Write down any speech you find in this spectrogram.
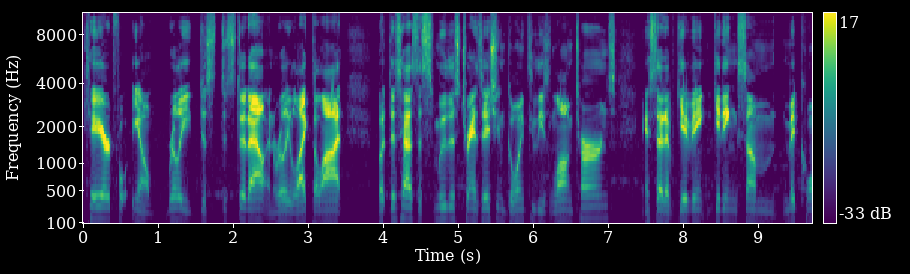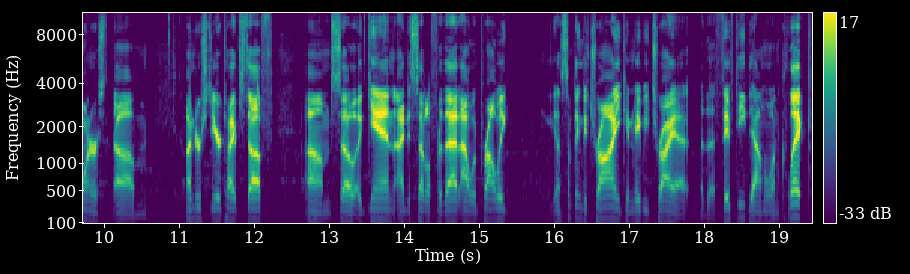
cared for you know really just, just stood out and really liked a lot but this has the smoothest transition going through these long turns instead of giving getting some mid corner um, understeer type stuff. Um, so again, I just settled for that. I would probably you know something to try. You can maybe try a, a the 50 down one click.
